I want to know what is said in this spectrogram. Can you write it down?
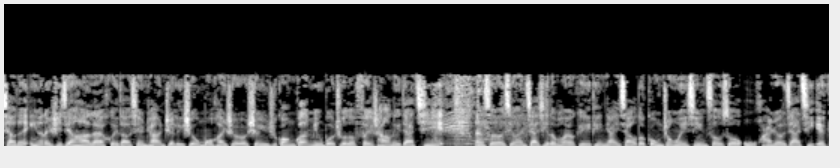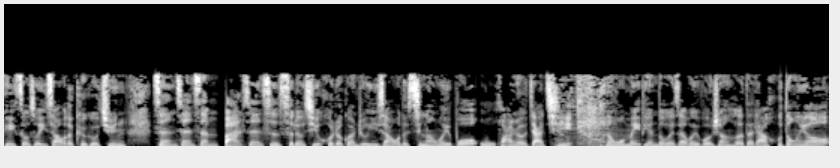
小段音乐的时间哈，来回到现场，这里是由魔幻手游《神域之光》冠名播出的《非常六加七》。那所有喜欢佳期的朋友可以添加一下我的公众微信，搜索“五花肉佳期”，也可以搜索一下我的 QQ 群三三三八三四四六七，或者关注一下我的新浪微博“五花肉佳期”。那我每天都会在微博上和大家互动哟。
